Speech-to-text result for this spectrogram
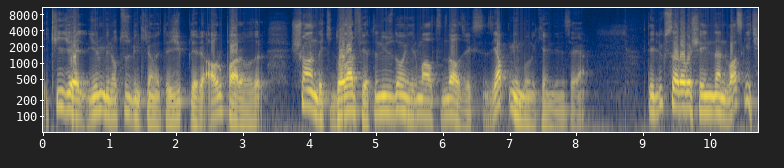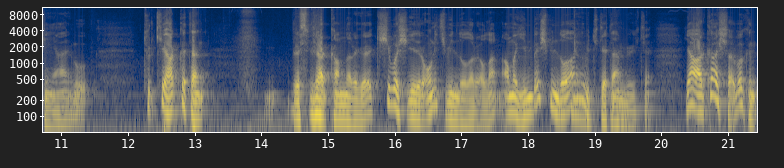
İkinci el 20 bin 30 bin kilometre jipleri Avrupa arabaları şu andaki dolar fiyatının %10-20 altında alacaksınız. Yapmayın bunu kendinize ya. De lüks araba şeyinden vazgeçin yani. Bu Türkiye hakikaten resmi rakamlara göre kişi başı gelir 12 bin dolara olan ama 25 bin dolar gibi tüketen bir ülke. Ya arkadaşlar bakın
